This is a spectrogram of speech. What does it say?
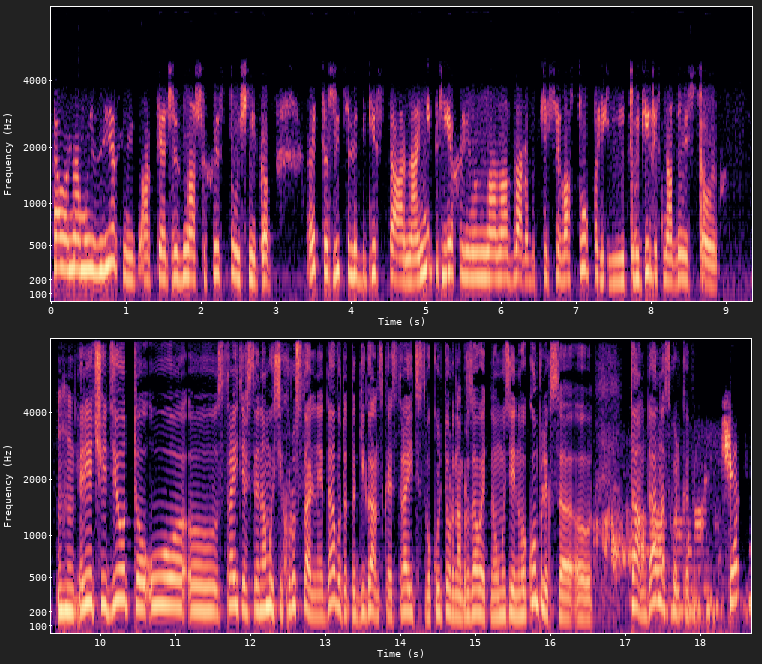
Стало нам известно, опять же, из наших источников, это жители Дагестана. Они приехали на, на заработки в Севастополе и трудились на одной из строек. Речь идет о э, строительстве на мысе Хрустальной, да, вот это гигантское строительство культурно-образовательного музейного комплекса. Э, там, да, насколько... Честно,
